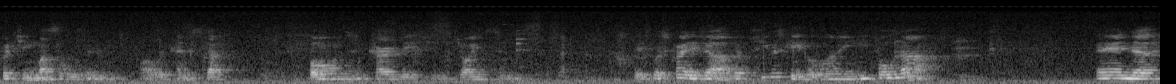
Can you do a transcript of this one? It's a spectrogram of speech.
twitching muscles and all that kind of stuff, bones and cartilage and joints. And it was quite a job, but he was capable and he pulled it off. And uh,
